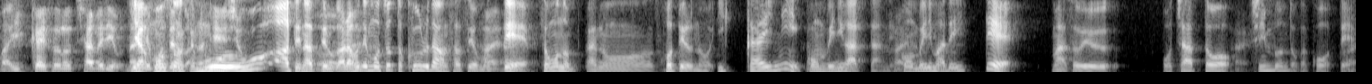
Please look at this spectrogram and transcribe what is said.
まあ一回その喋りをいやもうそうなんですよ。もううわーってなってるからうんほんでもうちょっとクールダウンさせよう思ってそこの、あのーホテルの1階にコンビニがあったんではい。コンビニまで行ってまあそういうお茶とはい新聞とか買うてはい。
